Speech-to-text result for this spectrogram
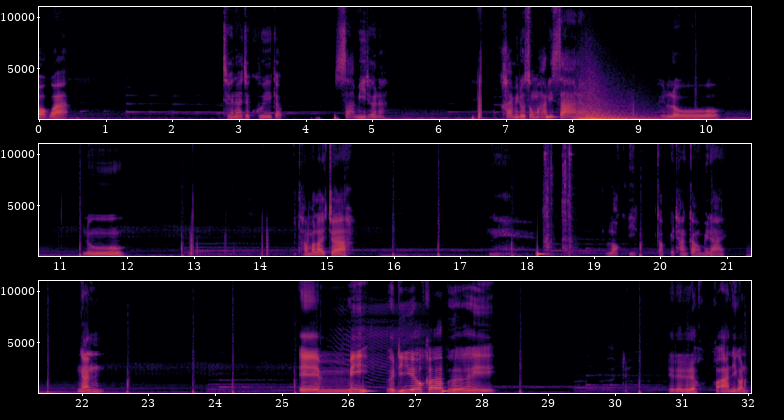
บอกว่า เธอน่าจะคุยกับสามีเธอนะ ใครไม่รู้ส่งมาหาลิซ่านะฮัลโหล หนูทำอะไรจ๊ะ นี่ล็อกอีกกลับไปทางเก่าไม่ได้ งั้น เอมมี่เดียวครับ เฮ้ยเดี๋ยวเดี๋ยวเดี๋ยวขออ่านนี้ก่อน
